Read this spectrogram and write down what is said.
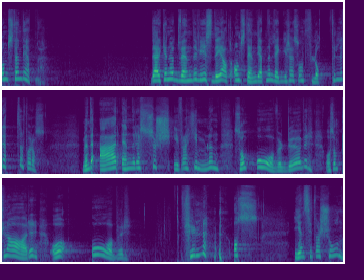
omstendighetene. Det er ikke nødvendigvis det at omstendighetene legger seg sånn flott til rette for oss. Men det er en ressurs ifra himmelen som overdøver, og som klarer å overfylle oss i en situasjon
